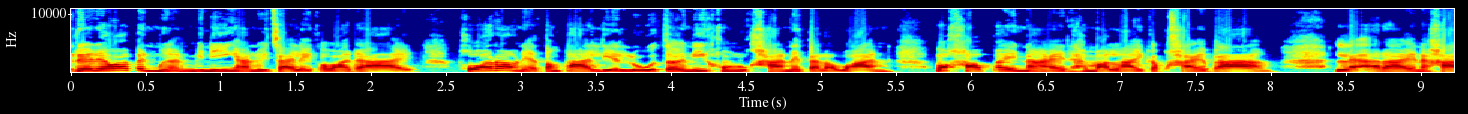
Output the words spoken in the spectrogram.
เรียกได้ว่าเป็นเหมือนมินิงานวิจัยเลยก็ว่าได้ เพราะว่าเราเนี่ยต้องการเรียนรู้เจอร์นี่ของลูกค้าในแต่ละวัน ว่าเขาไปไหนทำอะไรกับใครบ้าง และอะไรนะคะ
